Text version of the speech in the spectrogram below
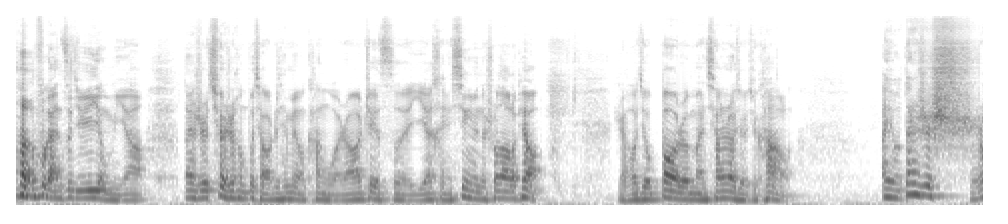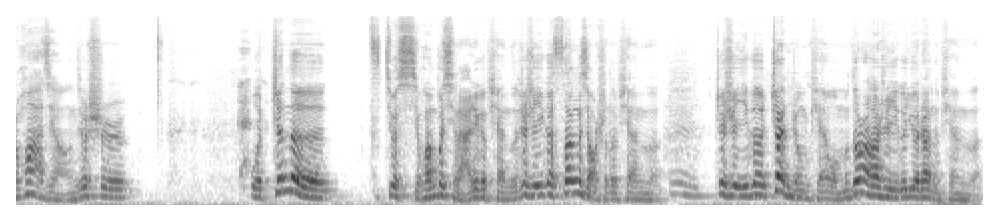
不敢自居于影迷啊，但是确实很不巧，之前没有看过，然后这次也很幸运的收到了票，然后就抱着满腔热血去看了。哎呦，但是实话讲，就是我真的就喜欢不起来这个片子。这是一个三个小时的片子，嗯，这是一个战争片，我们都知道它是一个越战的片子。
